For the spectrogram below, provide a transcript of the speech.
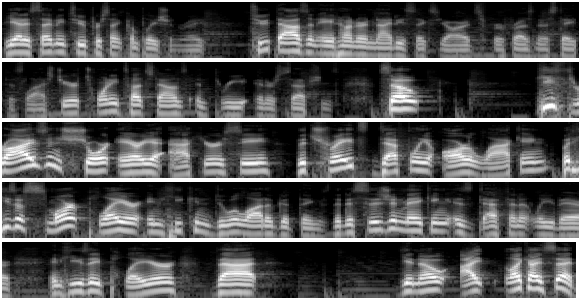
He had a 72% completion rate. 2,896 yards for Fresno State this last year, 20 touchdowns and three interceptions. So he thrives in short area accuracy. The traits definitely are lacking, but he's a smart player and he can do a lot of good things. The decision making is definitely there, and he's a player that you know, I like I said,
